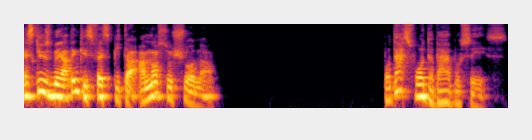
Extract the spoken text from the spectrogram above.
Excuse me, I think it's First Peter. I'm not so sure now. But that's what the Bible says.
